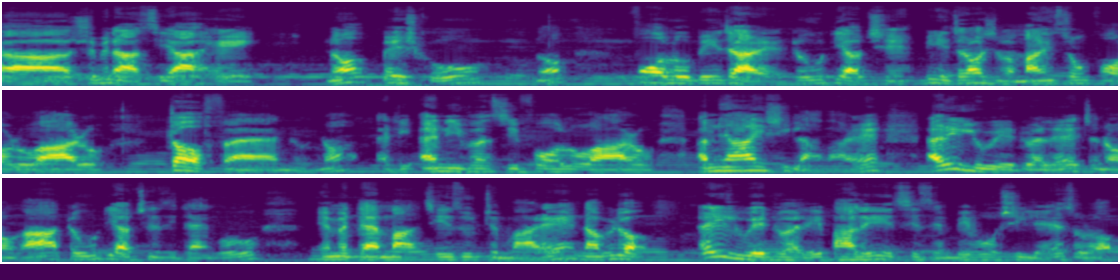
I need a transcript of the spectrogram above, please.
အာရွှေမနာဆရာဟိန်း နော် page ကိုနော် follow ပေးကြတယ်တူတယောက်ချင်းပြီးရင်ကျွန်တော်ရှင်မှာ milestone follower တို့ top fan တို့နော်အဲ့ဒီ anniversary follower တို့အများကြီးရှိလာပါတယ်အဲ့ဒီလူတွေအတွက်လည်းကျွန်တော်ကတူတယောက်ချင်းစီတိုင်းကိုအင်မတန်မှကျေးဇူးတင်ပါတယ်နောက်ပြီးတော့အဲ့ဒီလူတွေအတွက်လေဘာလေးတွေစီစဉ်ပေးဖို့ရှိလဲဆိုတော့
